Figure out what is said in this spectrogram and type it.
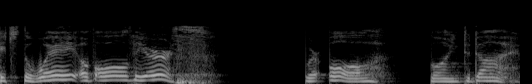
It's the way of all the earth. We're all going to die.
